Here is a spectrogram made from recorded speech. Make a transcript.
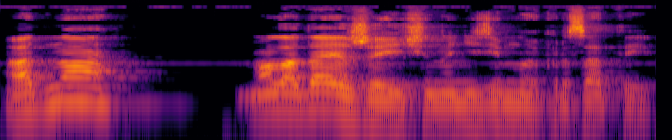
Одна – молодая женщина неземной красоты.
